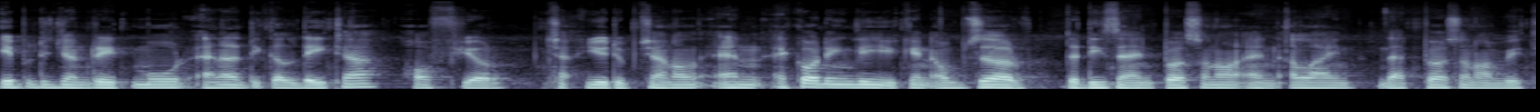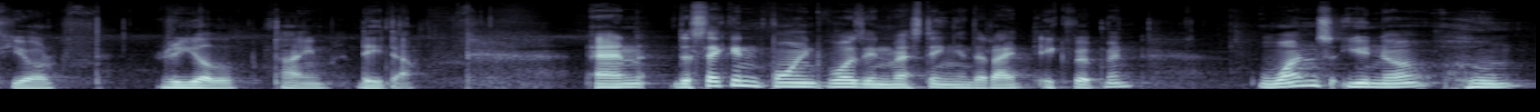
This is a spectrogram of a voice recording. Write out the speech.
able to generate more analytical data of your ch- youtube channel and accordingly you can observe the design persona and align that persona with your real time data. And the second point was investing in the right equipment. Once you know whom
